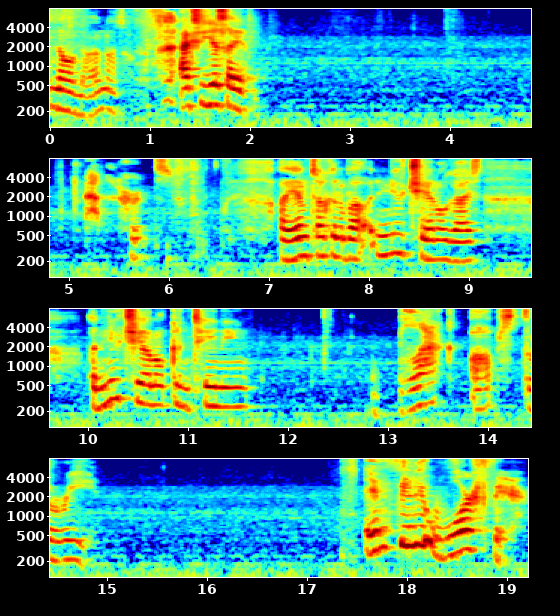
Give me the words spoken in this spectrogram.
No, no, I'm not talking. Actually, yes, I am. Ah, that hurts. I am talking about a new channel, guys. A new channel containing Black Ops 3. Infinite Warfare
